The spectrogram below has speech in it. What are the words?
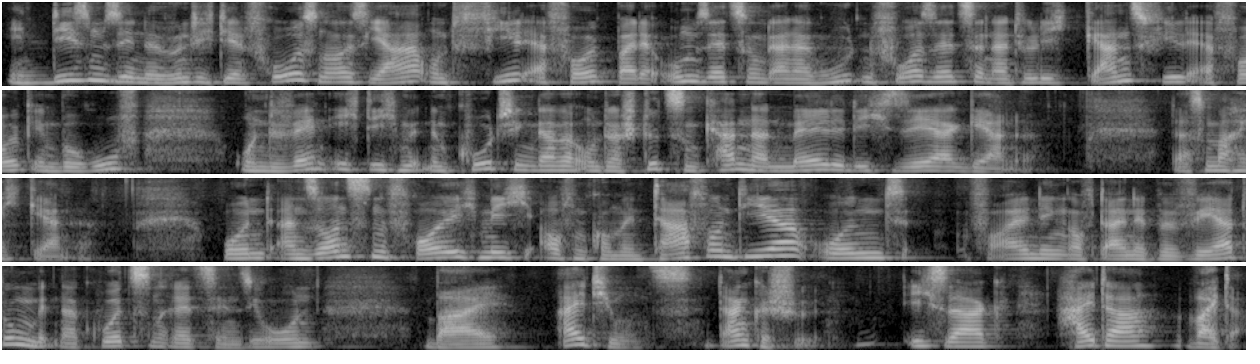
In diesem Sinne wünsche ich dir ein frohes neues Jahr und viel Erfolg bei der Umsetzung deiner guten Vorsätze, natürlich ganz viel Erfolg im Beruf und wenn ich dich mit einem Coaching dabei unterstützen kann, dann melde dich sehr gerne. Das mache ich gerne. Und ansonsten freue ich mich auf einen Kommentar von dir und vor allen Dingen auf deine Bewertung mit einer kurzen Rezension bei iTunes. Dankeschön. Ich sage heiter weiter.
